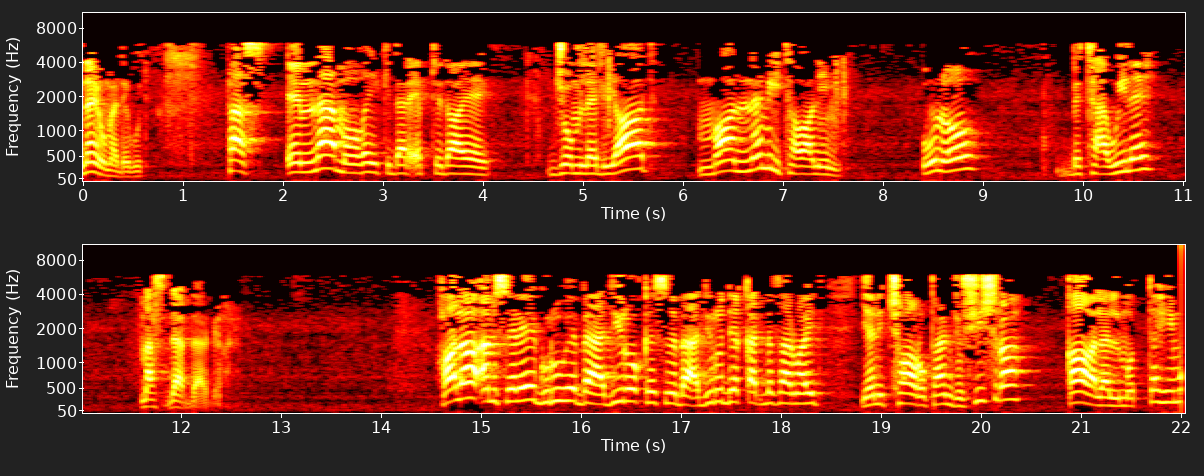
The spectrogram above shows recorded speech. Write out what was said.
نیومده بود. پس ان موقعی که در ابتدای جمله بیاد ما نمی‌توانیم اونو به تعویل مصدر در بیاریم حالا امثله گروه بعدی رو قسم بعدی رو دقت بفرمایید. یعنی چار و پنج و شیش را. قال المتهم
